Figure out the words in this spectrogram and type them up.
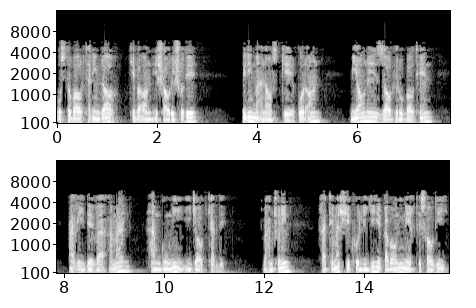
استوارترین راه که به آن اشاره شده بدین معناست که قرآن میان ظاهر و باطن عقیده و عمل همگونی ایجاد کرده و همچنین ختمش کلیه قوانین اقتصادی،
